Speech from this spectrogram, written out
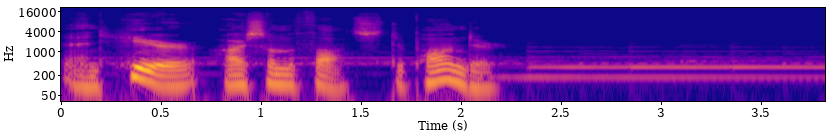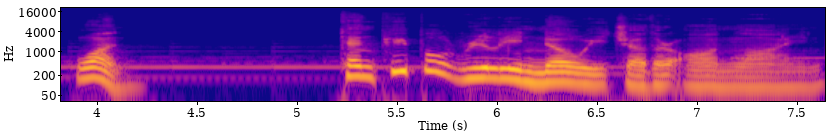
and here are some thoughts to ponder. 1. Can people really know each other online,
